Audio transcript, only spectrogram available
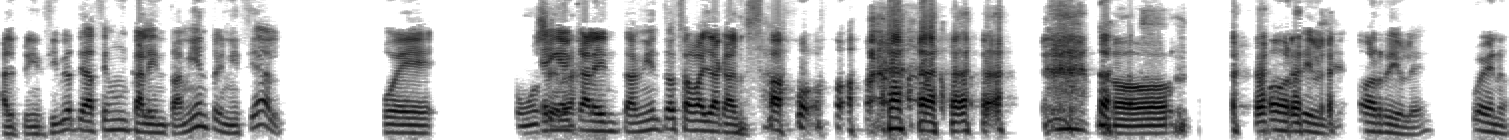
al principio te hacen un calentamiento inicial. Pues ¿Cómo en el calentamiento estaba ya cansado. No, horrible, horrible. Bueno,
